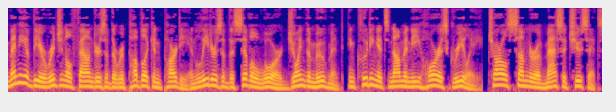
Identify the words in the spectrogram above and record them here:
Many of the original founders of the Republican Party and leaders of the Civil War joined the movement, including its nominee Horace Greeley, Charles Sumner of Massachusetts,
